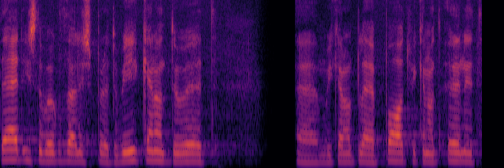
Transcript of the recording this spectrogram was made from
That is the work of the Holy Spirit. We cannot do it, um, we cannot play a part, we cannot earn it.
